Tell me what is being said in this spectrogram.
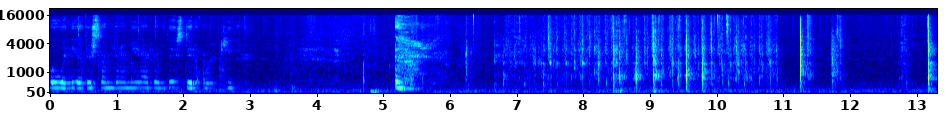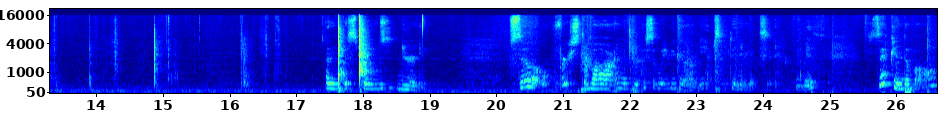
Oh, and the other slime that I made out of this didn't work either. and the spoon's dirty. So, first of all, I'm gonna throw this away because I already have something to mix it with. Second of all,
